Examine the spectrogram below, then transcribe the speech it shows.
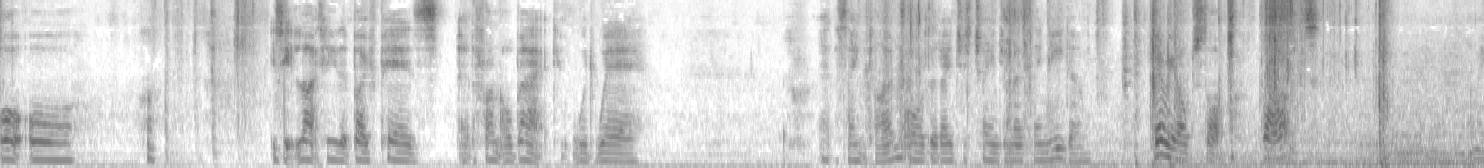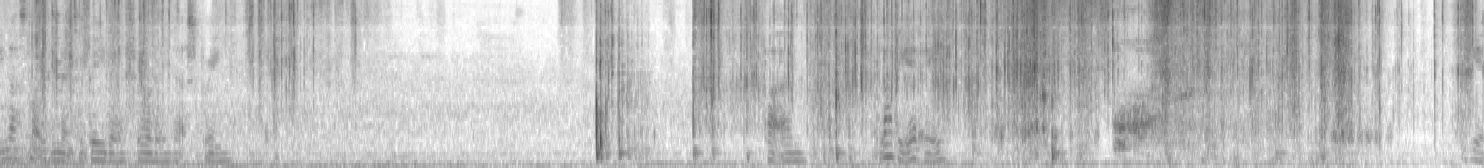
or, or is it likely that both pairs at the front or back would wear at the same time or do they just change them as they need them? Very old stock, but Not even meant to be there surely, that spring. But um, bloody heavy. Yeah,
